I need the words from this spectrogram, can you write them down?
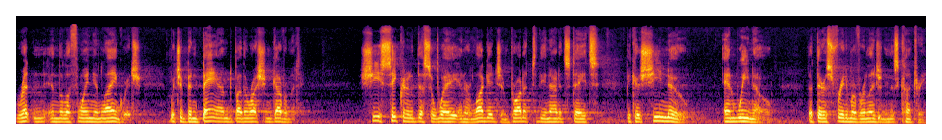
written in the Lithuanian language, which had been banned by the Russian government. She secreted this away in her luggage and brought it to the United States because she knew, and we know, that there's freedom of religion in this country.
